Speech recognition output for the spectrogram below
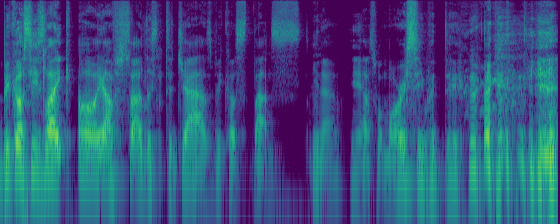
because he's like, oh yeah, I've started listening to jazz because that's you know Yeah. that's what Morrissey would do.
